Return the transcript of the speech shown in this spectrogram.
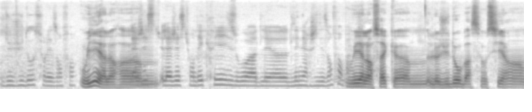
du judo sur les enfants? Oui, alors... La, gestion des crises ou de l'énergie des enfants Oui, alors c'est vrai que le judo, bah, c'est aussi un,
